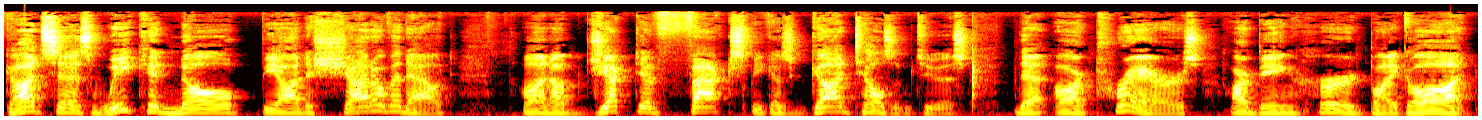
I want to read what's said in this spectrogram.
God says we can know beyond a shadow of a doubt on objective facts because God tells them to us that our prayers are being heard by God.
